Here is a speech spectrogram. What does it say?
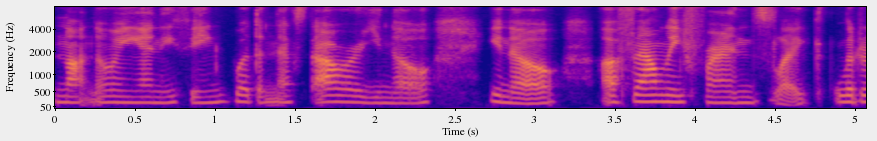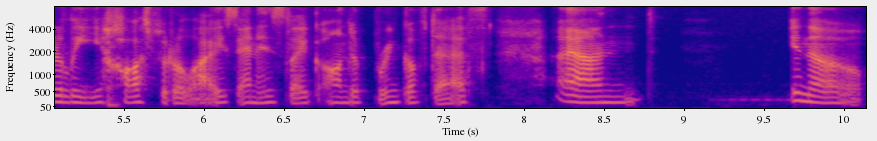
not knowing anything but the next hour you know you know a family friends like literally hospitalized and is like on the brink of death. And you know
